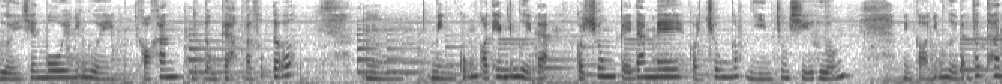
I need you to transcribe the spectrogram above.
cười trên môi những người khó khăn được đồng cảm và giúp đỡ. Uhm, mình cũng có thêm những người bạn có chung cái đam mê có chung góc nhìn chung chí hướng. Mình có những người bạn rất thân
